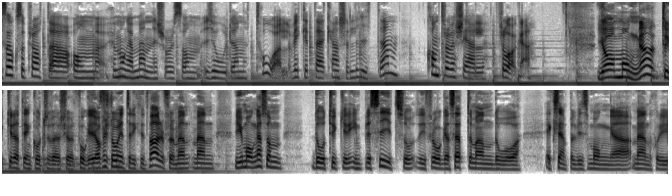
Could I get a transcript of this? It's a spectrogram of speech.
Vi ska också prata om hur många människor som jorden tål, vilket är kanske lite en kontroversiell fråga. Ja, många tycker att det är en kontroversiell fråga. Jag förstår inte riktigt varför, men, men det är många som då tycker implicit så ifrågasätter man då exempelvis många människor i,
